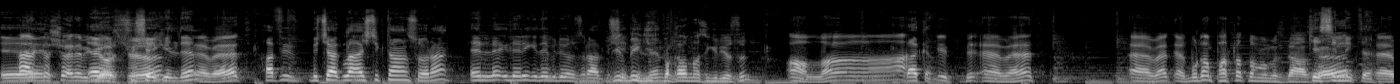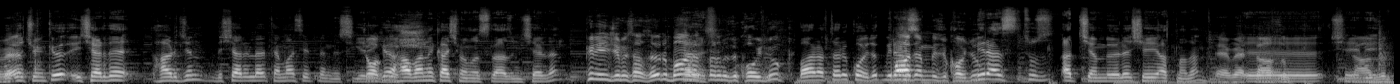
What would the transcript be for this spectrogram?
e, Herkes şöyle bir evet, görsün. şu şekilde. Evet. hafif bıçakla açtıktan sonra elle ileri gidebiliyoruz rahat bir Bir, bir şekilde. git bakalım nasıl gidiyorsun. Allah. Bakın. Gitti. Evet. Evet. evet. Buradan patlatmamamız lazım. Kesinlikle. Evet. Burada çünkü içeride harcın dışarıyla temas etmemesi gerekiyor. güzel. Havanın kaçmaması lazım içeriden. Pirincimiz hazır. Baharatlarımızı koyduk. Baharatları koyduk. Biraz Bademimizi koyduk. biraz tuz atacağım böyle şeyi atmadan. Evet, lazım. Şey lazım.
